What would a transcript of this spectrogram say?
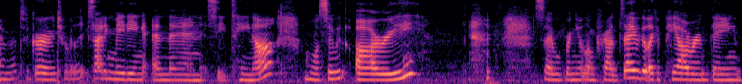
I'm about to go to a really exciting meeting and then see Tina. I'm also with Ari. So we'll bring you along for our day. We've got like a PR room thing.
